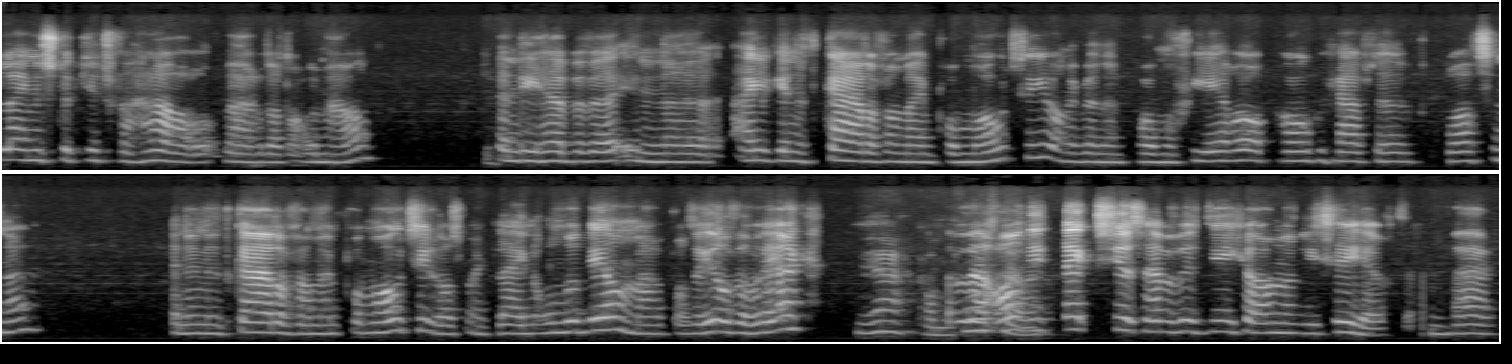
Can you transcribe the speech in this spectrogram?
Kleine stukjes verhaal waren dat allemaal. En die hebben we in, uh, eigenlijk in het kader van mijn promotie, want ik ben het promoveren op hoogbegaafde volwassenen. En in het kader van mijn promotie, dat was mijn klein onderdeel, maar het was heel veel werk. Ja, kan me we Al die tekstjes hebben we die geanalyseerd. En daar,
